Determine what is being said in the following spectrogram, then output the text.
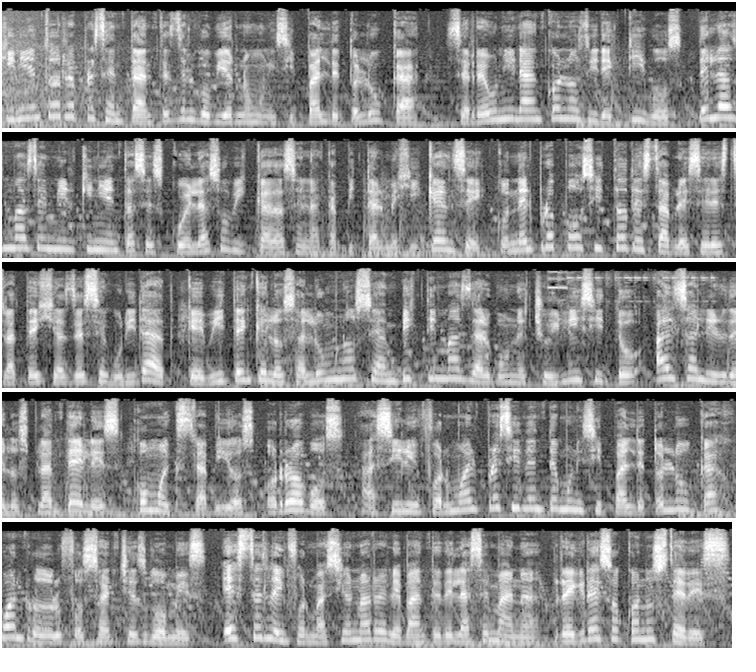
500 representantes del gobierno municipal de Toluca se reunirán con los directivos de las más de 1.500 escuelas ubicadas en la capital mexiquense, con el propósito de establecer estrategias de seguridad que eviten que los alumnos sean víctimas de algún hecho ilícito al salir de los planteles, como extravíos o robos. Así lo informó el presidente municipal de Toluca, Juan Rodolfo Sánchez Gómez. Esta es la información más relevante de la semana. Regreso con ustedes.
